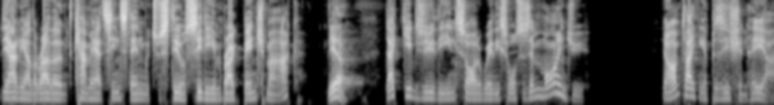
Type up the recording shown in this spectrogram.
the only other other to come out since then, which was Steel City and broke benchmark. Yeah. That gives you the insight of where this horse is. And mind you, you know, I'm taking a position here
